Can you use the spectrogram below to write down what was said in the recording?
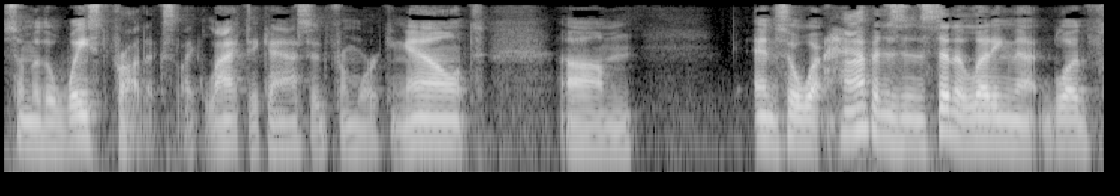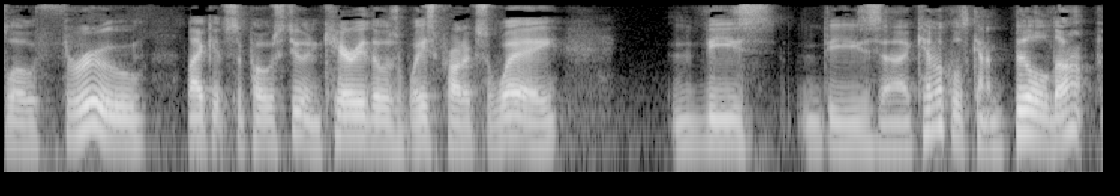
some of the waste products like lactic acid from working out. Um, and so what happens is instead of letting that blood flow through like it's supposed to and carry those waste products away, these these uh, chemicals kind of build up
